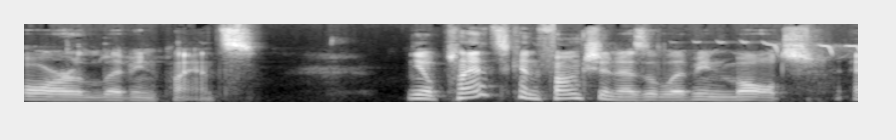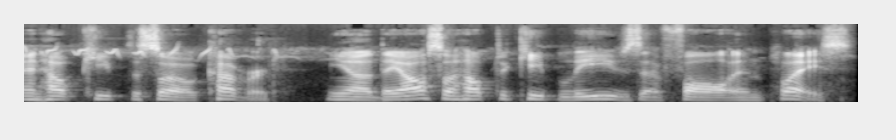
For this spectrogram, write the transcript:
or living plants. You know, plants can function as a living mulch and help keep the soil covered. You know, they also help to keep leaves that fall in place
